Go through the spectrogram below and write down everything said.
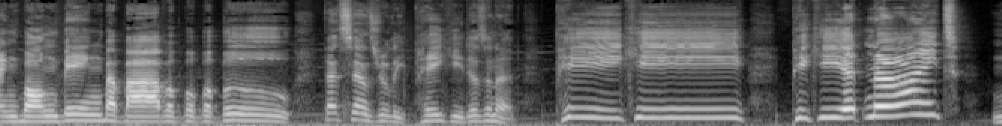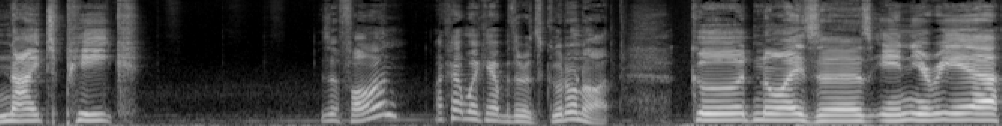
Bang bong bing ba ba ba ba ba boo. That sounds really peaky, doesn't it? Peaky, peaky at night, night peak. Is it fine? I can't work out whether it's good or not. Good noises in your ear.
